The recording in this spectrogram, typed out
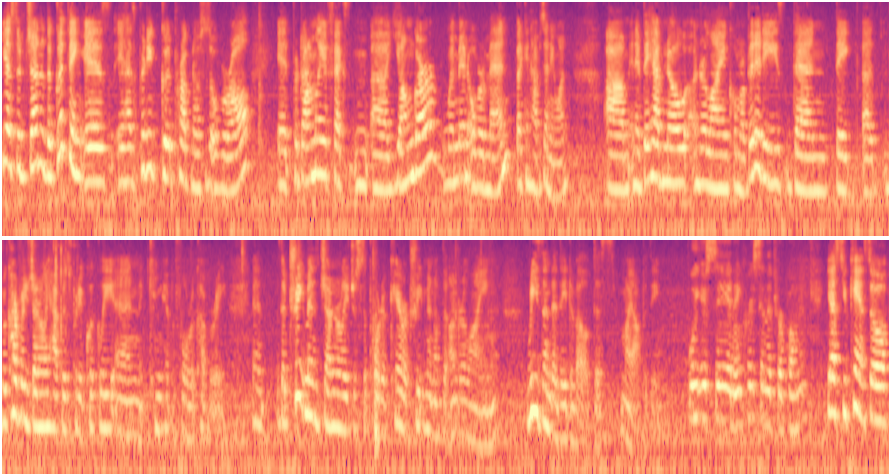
Yeah, so Jenna, the good thing is it has pretty good prognosis overall. It predominantly affects mm, uh, younger women over men, but it can happen to anyone. Um, and if they have no underlying comorbidities, then they uh, recovery generally happens pretty quickly, and can you have a full recovery? And the treatment is generally just supportive care or treatment of the underlying reason that they developed this myopathy. Will you see an increase in the troponin? Yes, you can. So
